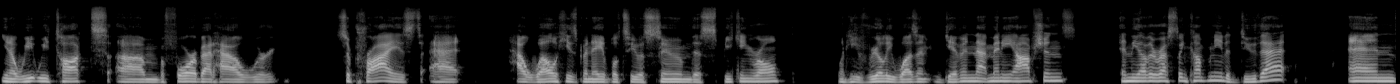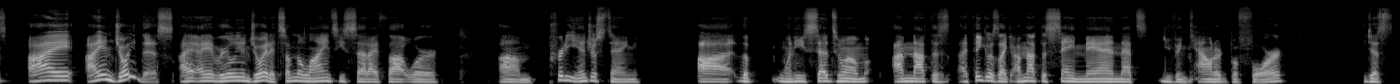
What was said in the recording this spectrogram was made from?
you know we we talked um before about how we're surprised at how well he's been able to assume this speaking role when he really wasn't given that many options in the other wrestling company to do that. And I I enjoyed this. I, I really enjoyed it. Some of the lines he said I thought were um pretty interesting. Uh the when he said to him, I'm not this I think it was like I'm not the same man that's you've encountered before. Just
